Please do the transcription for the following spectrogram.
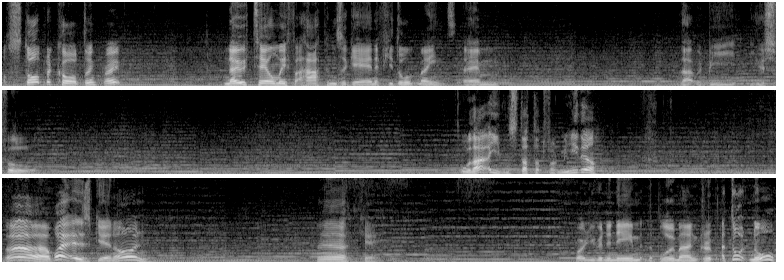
I'll stop recording, right? Now tell me if it happens again, if you don't mind. Um, that would be useful. Oh, that even stuttered for me there. Ah, what is going on? Okay. What are you going to name the Blue Man Group? I don't know.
